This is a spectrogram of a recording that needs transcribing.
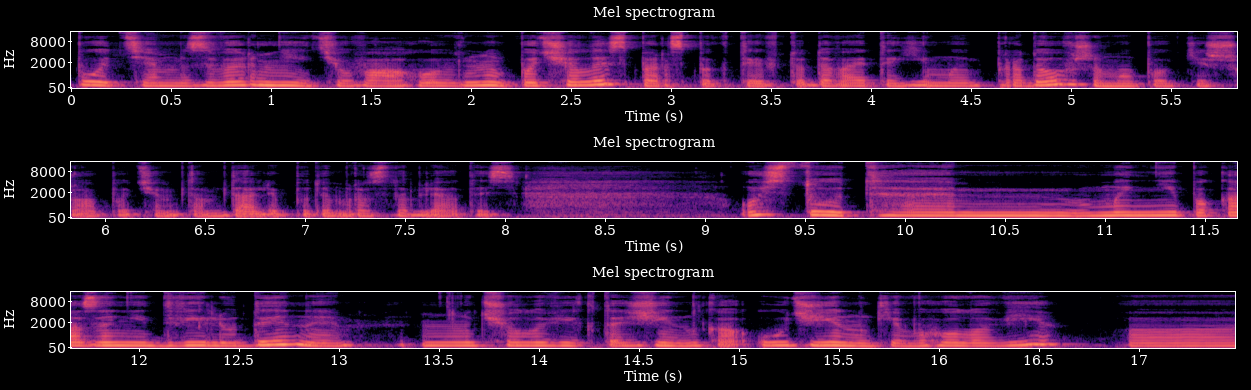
Потім зверніть увагу, ну, почали з перспектив, то давайте її ми продовжимо поки що, а потім там далі будемо роздивлятись. Ось тут е, мені показані дві людини, чоловік та жінка. У жінки в голові е,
